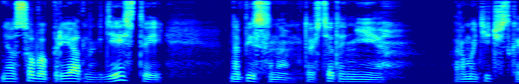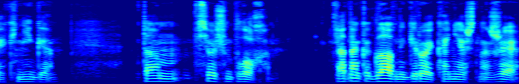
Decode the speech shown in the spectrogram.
не особо приятных действий написана. То есть это не романтическая книга. Там все очень плохо. Однако главный герой, конечно же,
